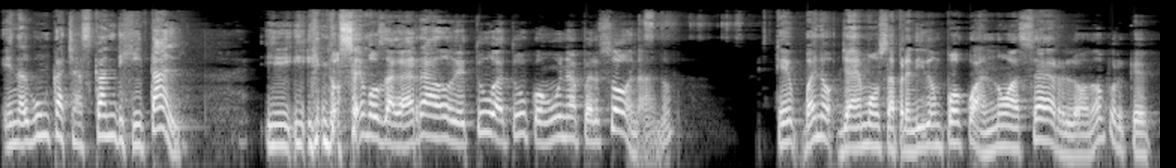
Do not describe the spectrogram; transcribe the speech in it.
en algún cachascán digital y, nos hemos agarrado de tú a tú con una persona, ¿no? Que bueno, ya hemos aprendido un poco a no hacerlo, ¿no? Porque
